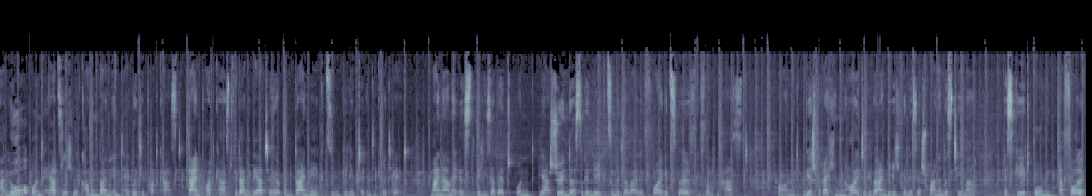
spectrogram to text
Hallo und herzlich willkommen beim Integrity Podcast, dein Podcast für deine Werte und dein Weg zu gelebter Integrität. Mein Name ist Elisabeth und ja, schön, dass du den Weg zu mittlerweile Folge 12 gefunden hast. Und wir sprechen heute über ein, wie ich finde, sehr spannendes Thema. Es geht um Erfolg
